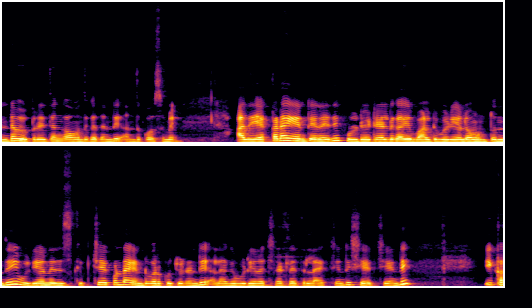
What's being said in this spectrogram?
ఎండ విపరీతంగా ఉంది కదండి అందుకోసమే. అది ఎక్కడ ఏంటి అనేది ఫుల్ డీటెయిల్డ్గా ఇవాళ వీడియోలో ఉంటుంది. వీడియో అనేది స్కిప్ చేయకుండా ఎండ్ వరకు చూడండి. అలాగే వీడియో నచ్చినట్లయితే లైక్ చేయండి షేర్ చేయండి. ఇక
